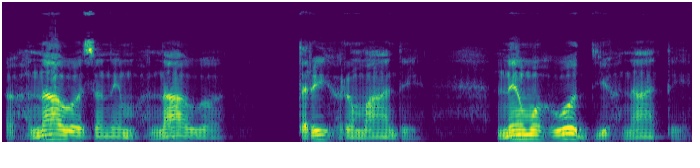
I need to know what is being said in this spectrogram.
Гнало за ним гнало три громади, не могло дігнати,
